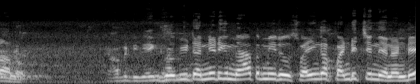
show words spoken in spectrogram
చాలు కాబట్టి ఇదేం ఇప్పుడు వీటన్నిటికి మేత మీరు స్వయంగా పండించిందేనండి?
